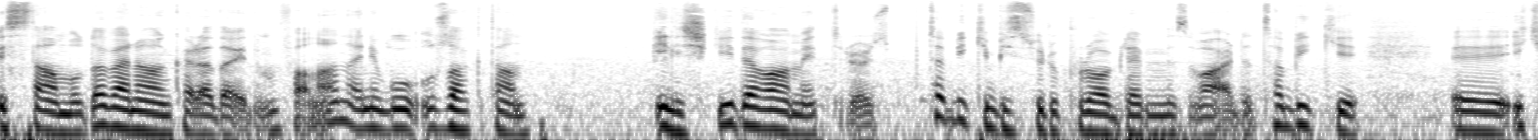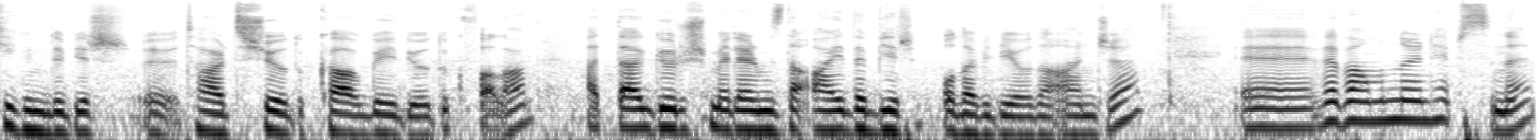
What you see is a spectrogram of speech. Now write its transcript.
İstanbul'da ben Ankara'daydım falan. Hani bu uzaktan ilişkiyi devam ettiriyoruz. Tabii ki bir sürü problemimiz vardı. Tabii ki e, iki günde bir e, tartışıyorduk, kavga ediyorduk falan. Hatta görüşmelerimiz de ayda bir olabiliyordu anca. E, ve ben bunların hepsine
